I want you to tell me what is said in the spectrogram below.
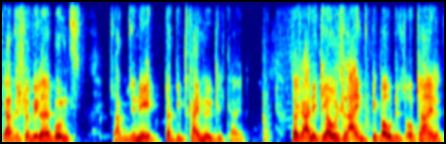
Ja, das ist der Wilhelm Bunz. Sagen sie, nee, da gibt es keine Möglichkeit. Da ist eine Klausel eingebautes Urteil.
